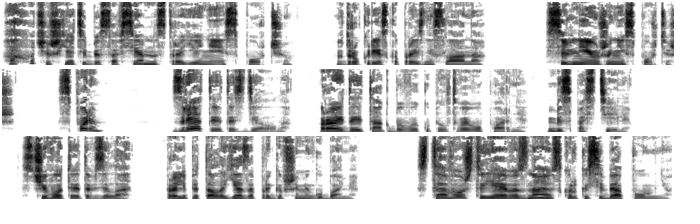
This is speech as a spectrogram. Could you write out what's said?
«А хочешь, я тебе совсем настроение испорчу?» Вдруг резко произнесла она. «Сильнее уже не испортишь. Спорим? Зря ты это сделала. Райда и так бы выкупил твоего парня, без постели. «С чего ты это взяла?» — пролепетала я запрыгавшими губами. «С того, что я его знаю, сколько себя помню.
